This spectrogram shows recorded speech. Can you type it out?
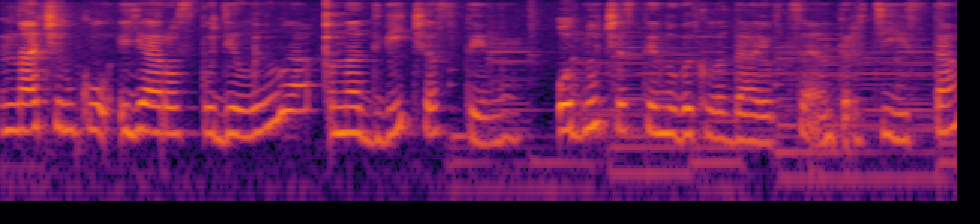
Начинку я розподілила на дві частини. Одну частину викладаю в центр тіста,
